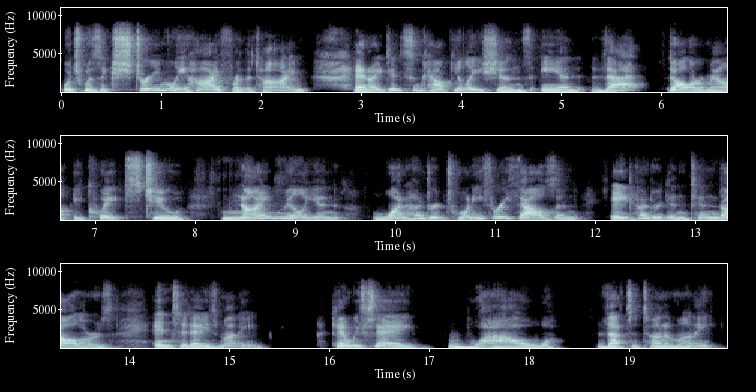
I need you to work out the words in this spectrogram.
which was extremely high for the time. And I did some calculations, and that dollar amount equates to nine million one hundred twenty-three thousand eight hundred and ten dollars in today's money. Can we say, wow, that's a ton of money?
